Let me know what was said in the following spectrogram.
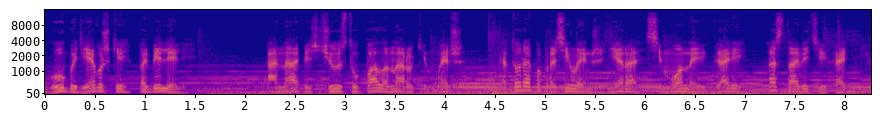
Губы девушки побелели. Она без чувств упала на руки Мэдж, которая попросила инженера, Симона и Гарри оставить их одних.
